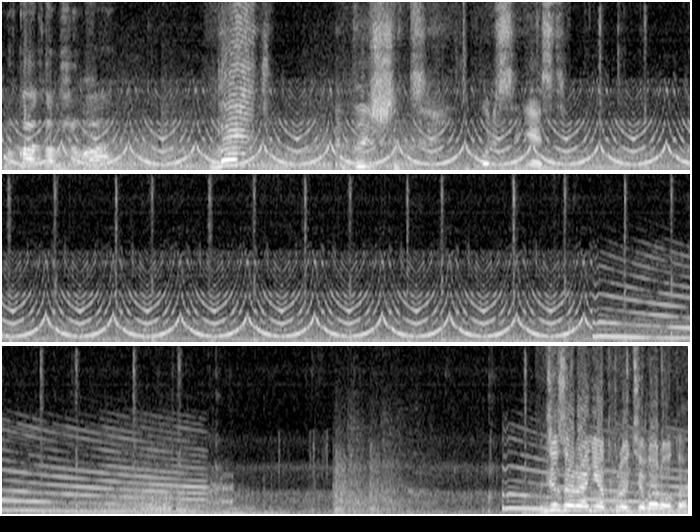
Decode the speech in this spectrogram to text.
Ну как там, жива? Да. Дышит. Пульс есть. Где заранее откройте ворота?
